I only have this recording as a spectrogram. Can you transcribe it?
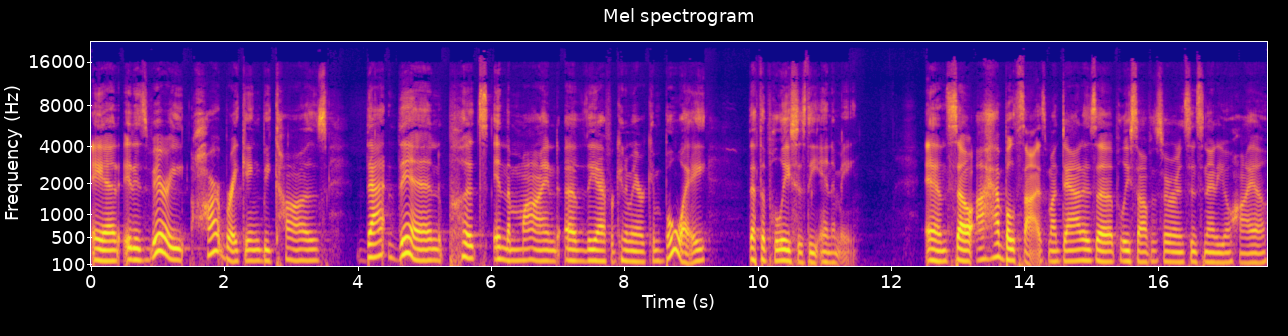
And it is very heartbreaking because that then puts in the mind of the African American boy that the police is the enemy. And so I have both sides. My dad is a police officer in Cincinnati, Ohio,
